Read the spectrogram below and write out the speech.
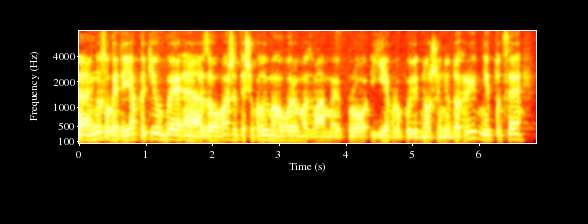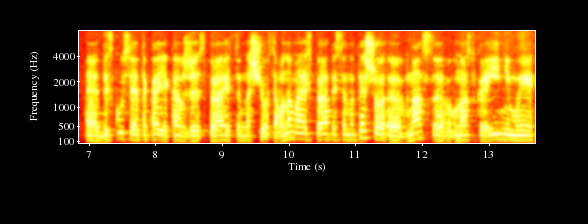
Е, Ну слухайте, я б хотів би е, зауважити, що коли ми говоримо з вами про євро по відношенню до гривні, то це е, дискусія така, яка вже спирається на щось. А вона має спиратися на те, що в нас у нас в країні ми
